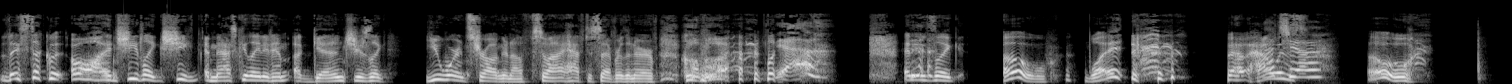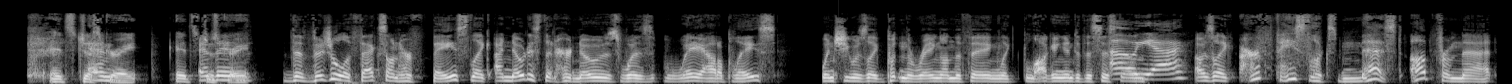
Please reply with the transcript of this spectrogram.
They stuck with oh, and she like she emasculated him again. She was like, "You weren't strong enough, so I have to sever the nerve." Like, Yeah. And he's like, "Oh, what? how, how is? Gotcha. Oh, It's just And- great. It's and just then great. the visual effects on her face. Like I noticed that her nose was way out of place when she was like putting the ring on the thing, like logging into the oh, system. Oh, yeah. I was like, her face looks messed up from that.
